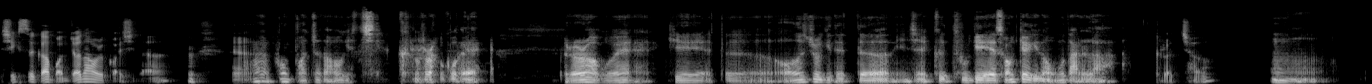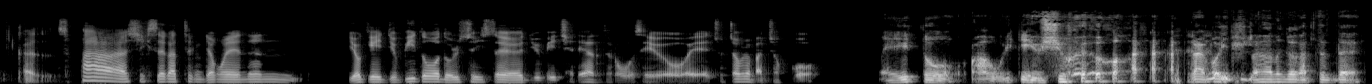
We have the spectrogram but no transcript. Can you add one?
6가 먼저 나올 것이다. 예. 아, 그건 먼저 나오겠지. 그러라고 해. 그러라고 해. 이게, 그, 어느 쪽이 됐든, 이제 그 두 개의 성격이 너무 달라. 그렇죠. 음, 그러니까 스파 6 같은 경우에는 여기 newbie도 놀 수 있어요. newbie 최대한 들어오세요에 초점을 맞췄고 eight도, 아, 우리 게임 쉬워요. 라고 주장하는 것 같은데.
